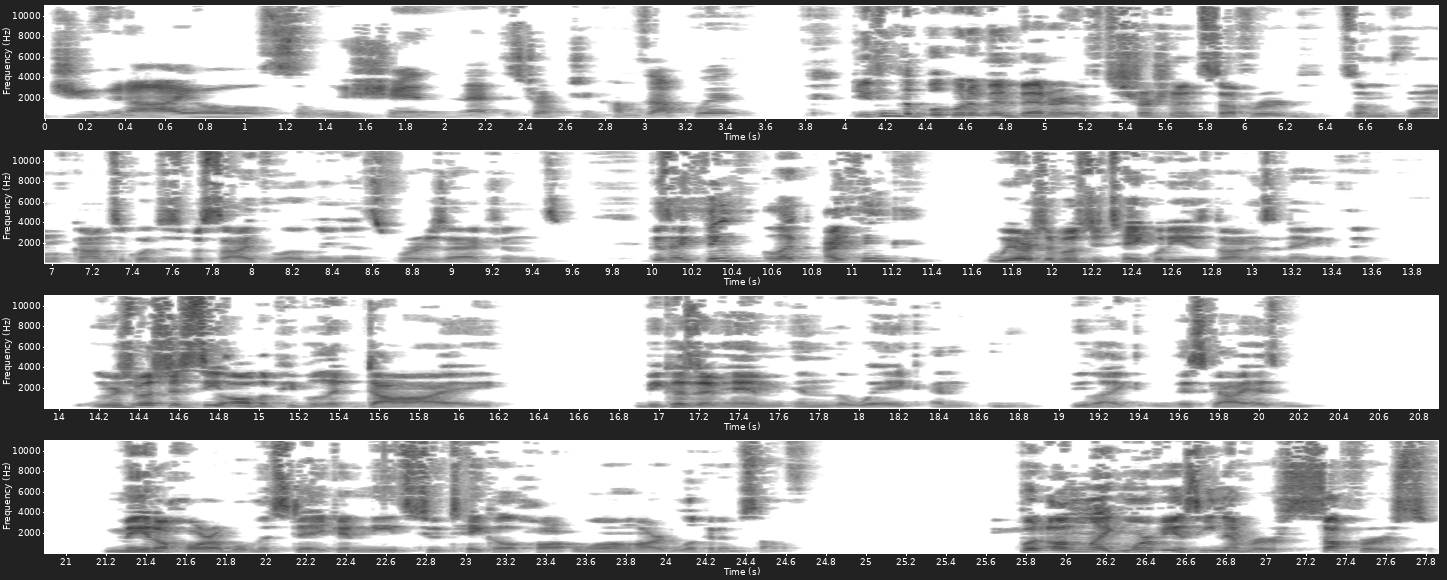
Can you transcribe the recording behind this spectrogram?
juvenile solution that destruction comes up with. Do you think the book would have been better if Destruction had suffered some form of consequences besides loneliness for his actions? Because I think, like, I think we are supposed to take what he has done as a negative thing. We're supposed to see all the people that die because of him in the wake and be like, this guy has made a horrible mistake and needs to take a hard, long, hard look at himself. But unlike Morpheus, he never suffers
